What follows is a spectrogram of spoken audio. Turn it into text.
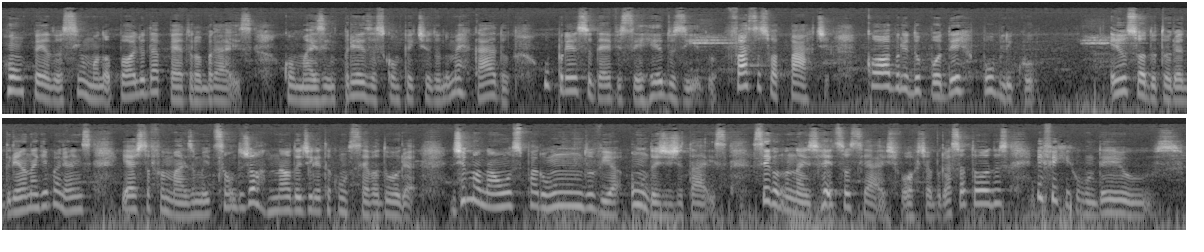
rompendo assim o monopólio da Petrobras. Com mais empresas competindo no mercado, o preço deve ser reduzido. Faça sua parte, cobre do poder público. Eu sou a doutora Adriana Guimarães e esta foi mais uma edição do Jornal da Direita Conservadora, de Manaus para o mundo via ondas digitais. Sigam-nos nas redes sociais. Forte abraço a todos e fique com Deus.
